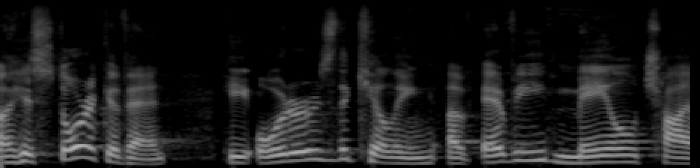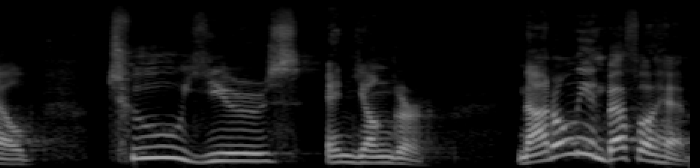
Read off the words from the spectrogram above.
a historic event, he orders the killing of every male child two years and younger. Not only in Bethlehem,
